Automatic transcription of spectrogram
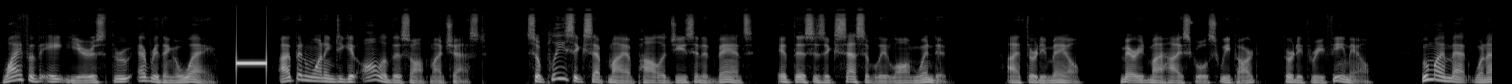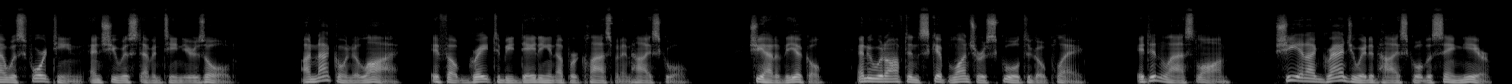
Wife of 8 years threw everything away. I've been wanting to get all of this off my chest, so please accept my apologies in advance if this is excessively long-winded. I, 30 male, married my high school sweetheart, 33 female, whom I met when I was 14 and she was 17 years old. I'm not going to lie, it felt great to be dating an upperclassman in high school. She had a vehicle, and we would often skip lunch or school to go play. It didn't last long. She and I graduated high school the same year.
